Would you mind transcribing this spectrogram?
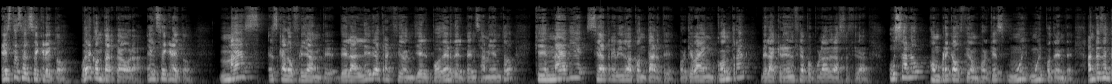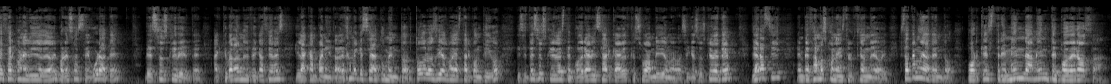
Este es el secreto. Voy a contarte ahora. El secreto más escalofriante de la ley de atracción y el poder del pensamiento que nadie se ha atrevido a contarte, porque va en contra de la creencia popular de la sociedad. Úsalo con precaución, porque es muy, muy potente. Antes de empezar con el vídeo de hoy, por eso asegúrate suscribirte, activar las notificaciones y la campanita. Déjame que sea tu mentor. Todos los días voy a estar contigo y si te suscribes te podré avisar cada vez que suba un vídeo nuevo. Así que suscríbete y ahora sí, empezamos con la instrucción de hoy. Estate muy atento porque es tremendamente poderosa.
